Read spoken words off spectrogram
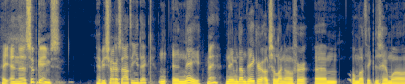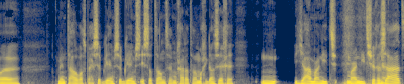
Hey, en eh, subgames. Heb je Charizard in je deck? N- eh, nee. Nee? Nee, maar daarom deed ik er ook zo lang over. Ehm, omdat ik dus helemaal eh, mentaal was bij subgames. Subgames, is dat dan, zeg maar, gaat dat dan, mag ik dan zeggen, ja, maar niet, maar niet Sherazade?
